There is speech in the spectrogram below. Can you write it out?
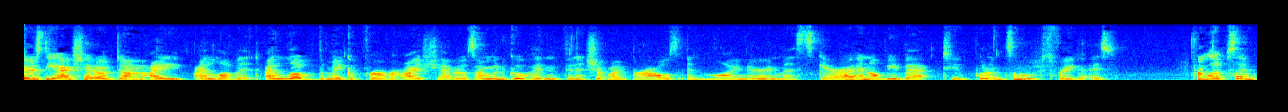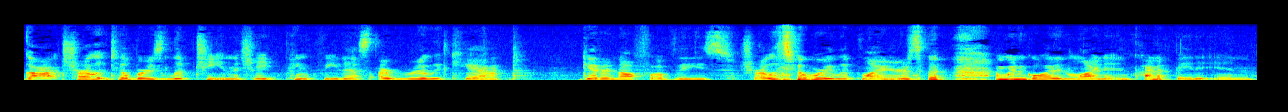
There's the eyeshadow done. I, I love it. I love the Makeup Forever eyeshadows. I'm going to go ahead and finish up my brows and liner and mascara and I'll be back to put on some lips for you guys. For lips I've got Charlotte Tilbury's Lip Cheat in the shade Pink Venus. I really can't get enough of these Charlotte Tilbury lip liners. I'm going to go ahead and line it and kind of fade it in.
